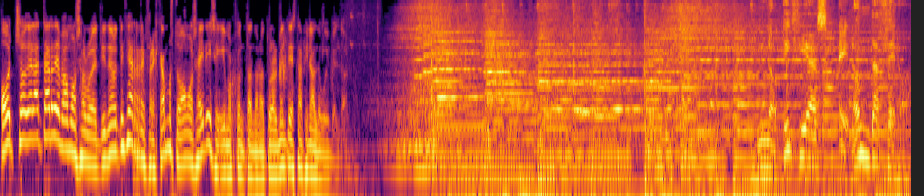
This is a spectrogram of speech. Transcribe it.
8 de la tarde, vamos al boletín de noticias, refrescamos, tomamos aire y seguimos contando naturalmente esta final de Wimbledon. Noticias en Onda Cero.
